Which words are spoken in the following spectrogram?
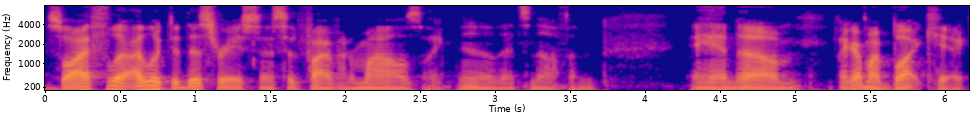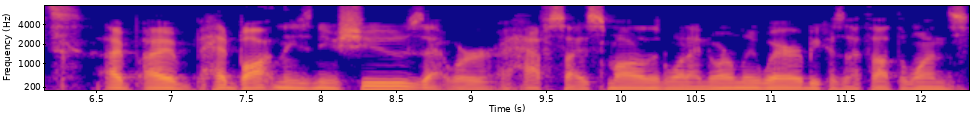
So I fl- I looked at this race and I said 500 miles, like, no, that's nothing. And um, I got my butt kicked. I, I had bought these new shoes that were a half size smaller than what I normally wear because I thought the ones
